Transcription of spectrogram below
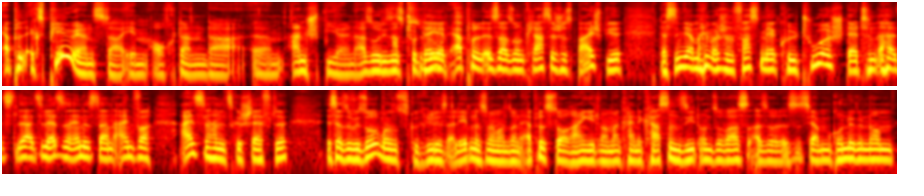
Apple Experience da eben auch dann da ähm, anspielen. Also dieses Absolut. Today at Apple ist ja so ein klassisches Beispiel. Das sind ja manchmal schon fast mehr Kulturstätten als, als letzten Endes dann einfach Einzelhandelsgeschäfte. Ist ja sowieso immer ein skurriles Erlebnis, wenn man so einen Apple Store reingeht, weil man keine Kassen sieht und sowas. Also das ist ja im Grunde genommen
